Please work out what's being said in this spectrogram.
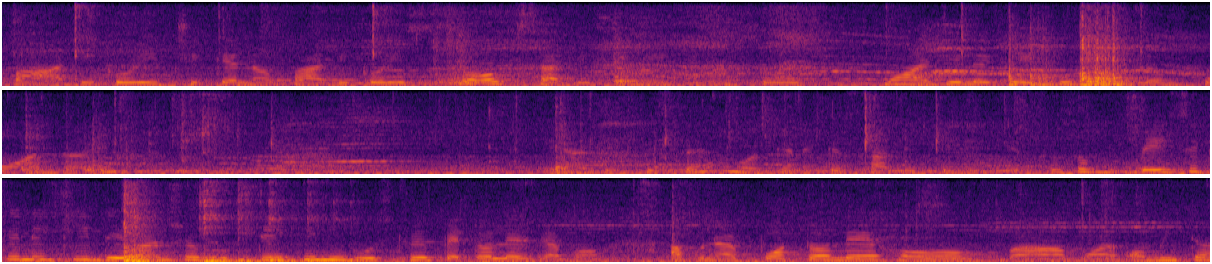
পৰা আদি কৰি চিকেনৰ পৰা আদি কৰি চব চালি কিনি দিওঁ চ' মই আজিলৈকে একো প্ৰব্লেম পোৱা নাই। দেখিছে মই কেনেকৈ চালি কিনি দি আছোঁ। চ' বেচিকেলি কি দেৱাংশৰ গোটেইখিনি বস্তুৱে পেটলৈ যাব। আপোনাৰ পটলে হওক বা মই অমিতা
